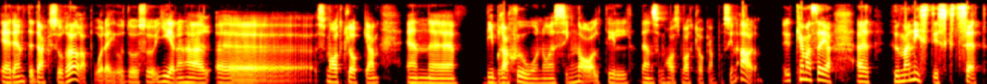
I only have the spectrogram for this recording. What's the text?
Är det inte dags att röra på dig? Och då så ger den här eh, smartklockan en eh, vibration och en signal till den som har smartklockan på sin arm. Kan man säga är ett humanistiskt sätt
